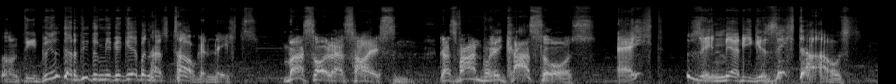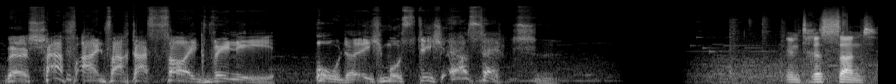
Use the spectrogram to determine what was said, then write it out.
Und die Bilder, die du mir gegeben hast, taugen nichts. Was soll das heißen? Das waren Picassos. Echt? Sehen mehr wie Gesichter aus. Beschaff einfach das Zeug, Winnie. Oder ich muss dich ersetzen. Interessant.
